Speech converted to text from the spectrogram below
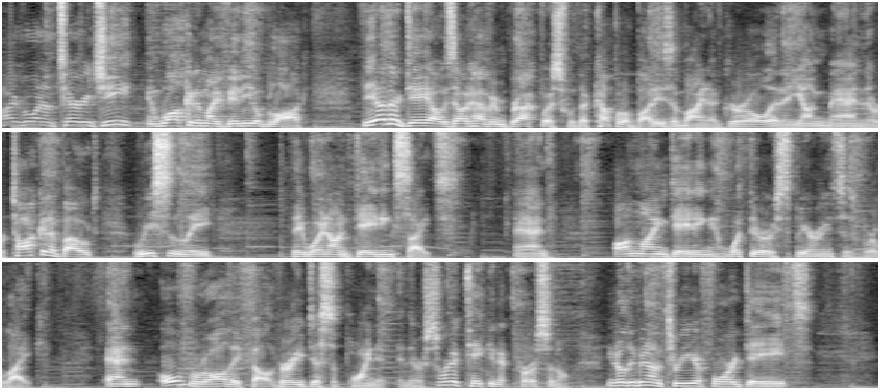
Hi everyone, I'm Terry G and welcome to my video blog. The other day I was out having breakfast with a couple of buddies of mine, a girl and a young man, and they were talking about recently they went on dating sites and online dating and what their experiences were like. And overall they felt very disappointed and they're sort of taking it personal. You know, they've been on three or four dates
